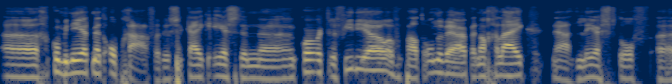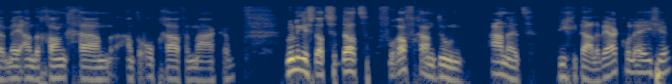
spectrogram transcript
uh, gecombineerd met opgaven. Dus ze kijken eerst een, uh, een, kortere video over een bepaald onderwerp en dan gelijk nou ja, leerstof uh, mee aan de gang gaan, een aantal opgaven maken. De bedoeling is dat ze dat vooraf gaan doen aan het digitale werkcollege.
